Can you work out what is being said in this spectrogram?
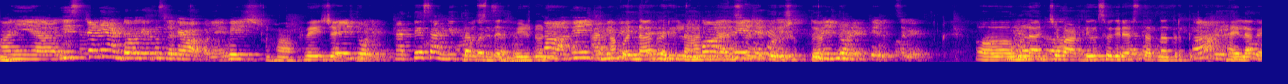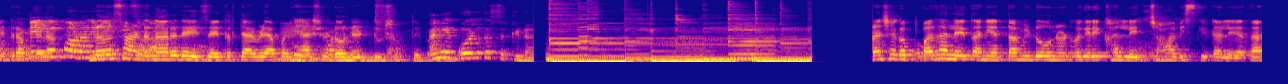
आणि इस्ट आणि अंड वगैरे तसलं काय वापरलंय? व्हेज हा व्हेज व्हेज आहे डोनेट हा ते सांगितलं बरं व्हेज हा, डोनेट. आपण ना घरी लहान हो, मुलांसाठी करू आहे. शकतोय. Veg donate केलेत सगळे. अं, मुलांचे वाढदिवस वगैरे असतात ना तर ते? खायला काहीतरी आपल्याला न. सांडणार द्यायचंय तर त्यावेळी आपण हे असे डोनेट देऊ. शकतोय. आणि हे गोल्ड कसं किलो अशा गप्पा झालेत आणि आता आम्ही डोनट वगैरे खाल्ले चहा बिस्किट आले. आता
